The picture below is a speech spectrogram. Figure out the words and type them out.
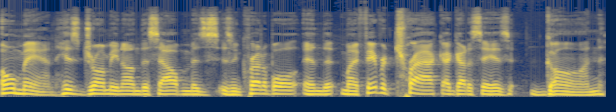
oh man, his drumming on this album is, is incredible. And the, my favorite track, I got to say, is Gone.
